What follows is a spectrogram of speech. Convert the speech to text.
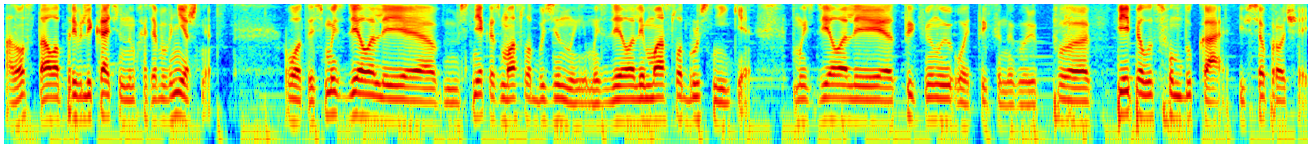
оно стало привлекательным хотя бы внешне. Вот, то есть мы сделали снег из масла бузины, мы сделали масло брусники, мы сделали тыквенную, ой, тыквенную, говорю, пепел из фундука и все прочее.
